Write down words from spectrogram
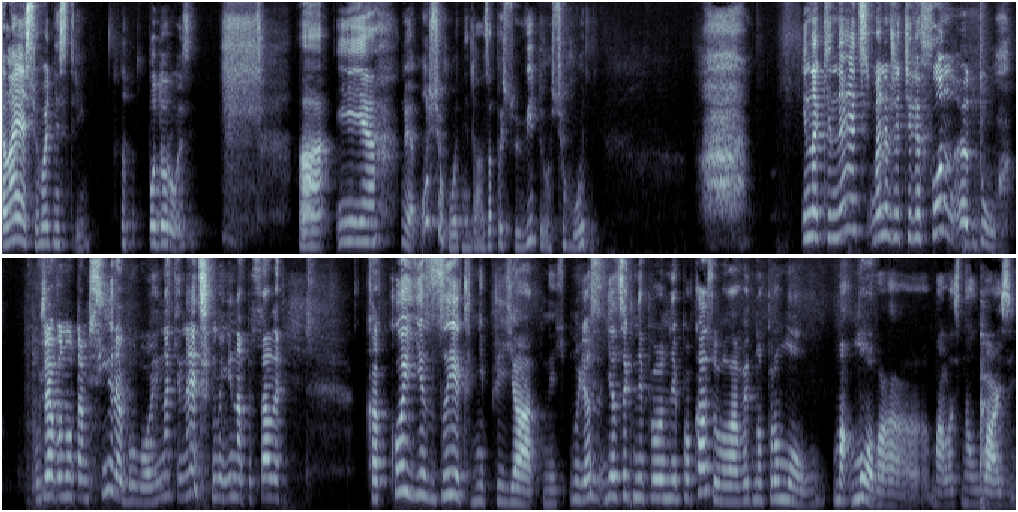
Але я сьогодні стрім по дорозі. А, і ну, як, ну, сьогодні, да, записую відео сьогодні. І на кінець, в мене вже телефон е, тух. Вже воно там сіре було. І на кінець мені написали, какой язик неприятний. Ну, я язик не, не показувала, видно, про мову. Ма- мова малась на увазі.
